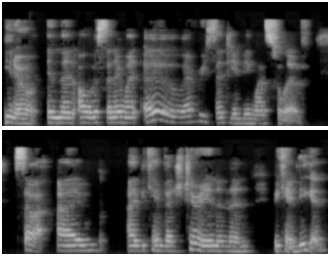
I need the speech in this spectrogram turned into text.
You know, and then all of a sudden I went, oh, every sentient being wants to live. So I I became vegetarian and then became vegan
